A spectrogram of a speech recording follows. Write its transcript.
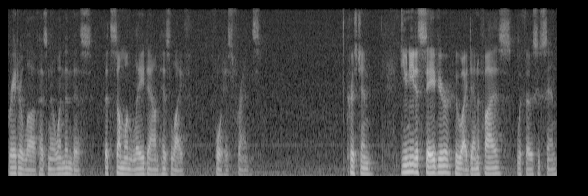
Greater love has no one than this, that someone lay down his life for his friends. Christian, do you need a Savior who identifies with those who sin?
